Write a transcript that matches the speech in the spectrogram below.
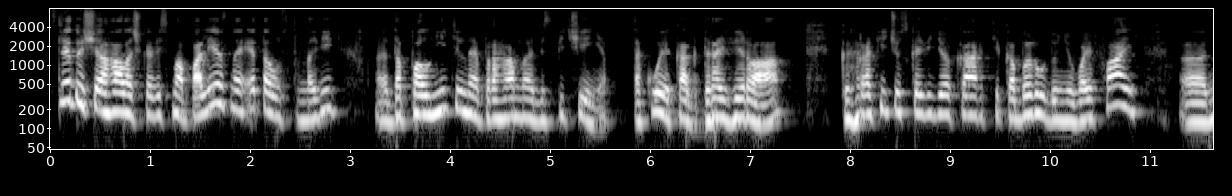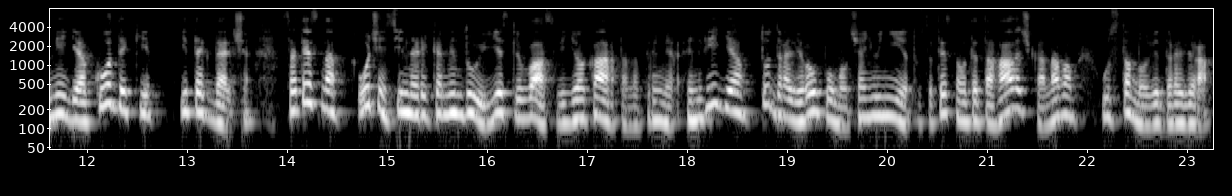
Следующая галочка весьма полезная, это установить э, дополнительное программное обеспечение, такое как драйвера к графической видеокарте, к оборудованию Wi-Fi, э, медиакодеки и так дальше. Соответственно, очень сильно рекомендую, если у вас видеокарта, например, NVIDIA, то драйверов по умолчанию нету. Соответственно, вот эта галочка, она вам установит драйвера.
